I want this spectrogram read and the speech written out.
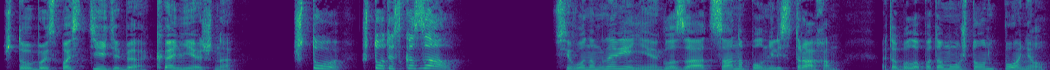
«Чтобы спасти тебя, конечно!» «Что? Что ты сказал?» Всего на мгновение глаза отца наполнились страхом. Это было потому, что он понял,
